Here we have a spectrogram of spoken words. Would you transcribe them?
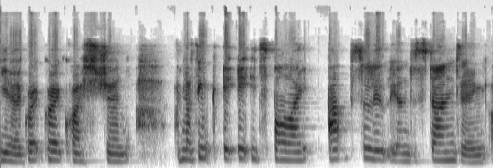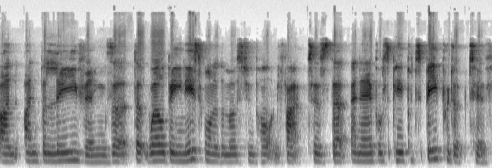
Yeah, great, great question. I mean, I think it, it's by absolutely understanding and, and believing that, that well-being is one of the most important factors that enables people to be productive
